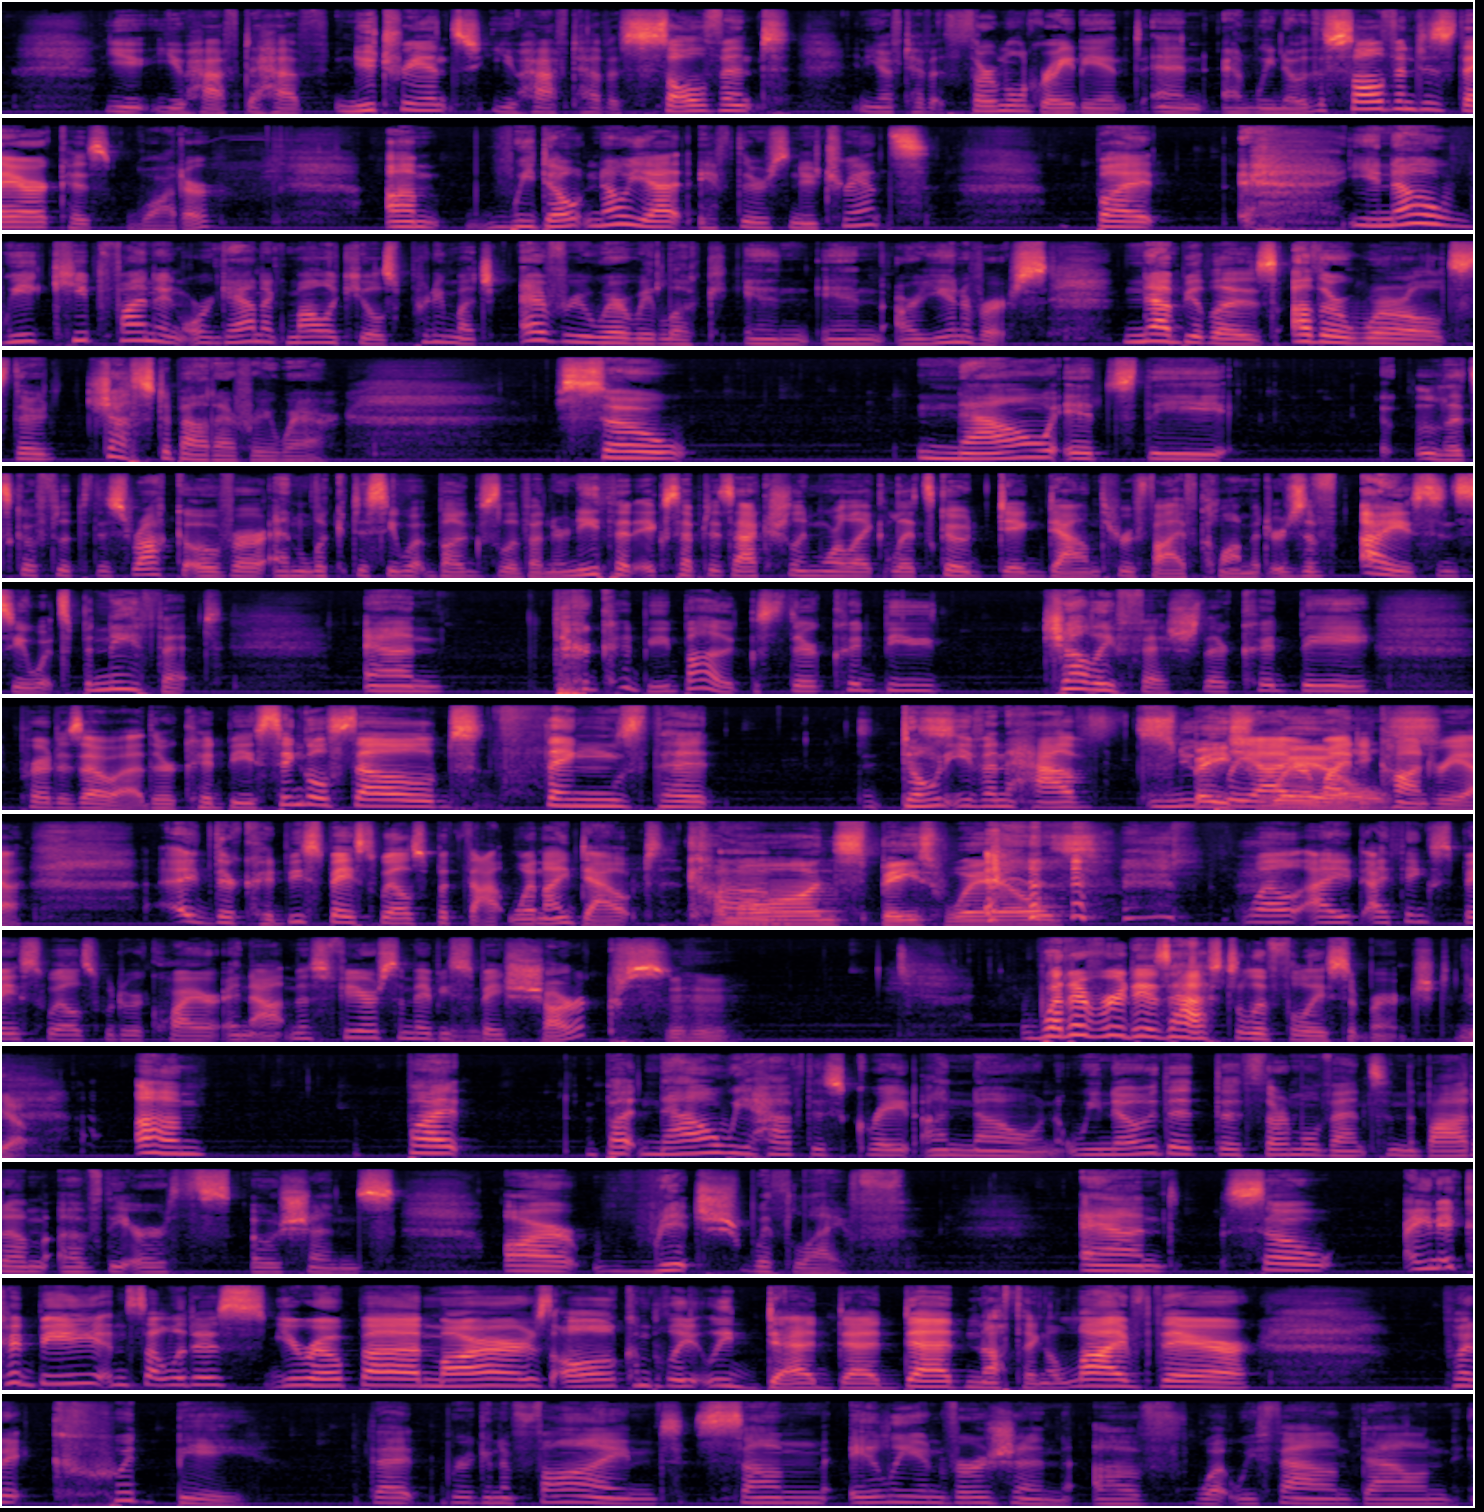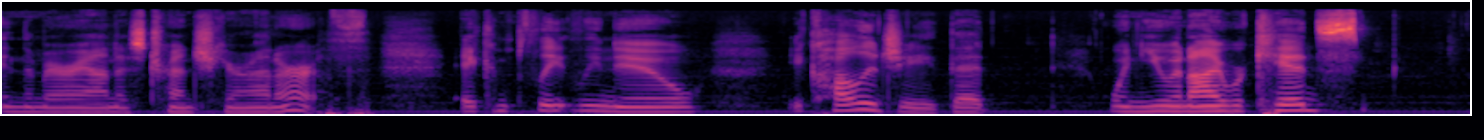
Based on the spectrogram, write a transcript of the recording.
You, you have to have nutrients, you have to have a solvent, and you have to have a thermal gradient. And, and we know the solvent is there because water, um, we don't know yet if there's nutrients, but you know, we keep finding organic molecules pretty much everywhere we look in, in our universe. Nebulas, other worlds, they're just about everywhere. So now it's the let's go flip this rock over and look to see what bugs live underneath it, except it's actually more like let's go dig down through five kilometers of ice and see what's beneath it. And there could be bugs, there could be jellyfish, there could be protozoa, there could be single celled things that don't even have Space nuclei or mitochondria. Uh, there could be space whales, but that one I doubt. Come Um, on, space whales. Well, I, I think space whales would require an atmosphere, so Mm-hmm. maybe space sharks. Whatever it is has to live fully submerged. yeah. Um, but but now we have this great unknown. We know that the thermal vents in the bottom of the Earth's oceans are rich with life, and so I mean it could be Enceladus, Europa, Mars, all completely dead, dead, dead, nothing alive there. But it could be that we're going to find some alien version of what we found down in the Marianas Trench here on Earth. A completely new ecology that when you and I were kids,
